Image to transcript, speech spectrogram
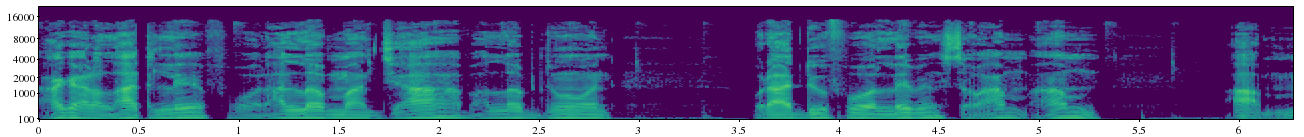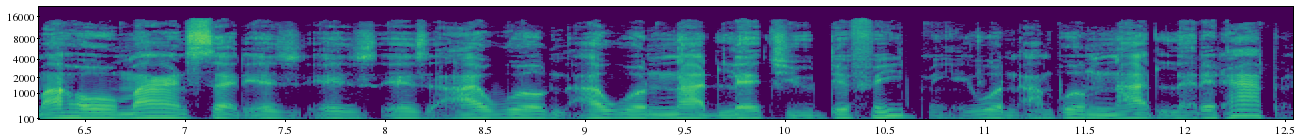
I got a lot to live for. I love my job. I love doing what I do for a living. So I'm I'm uh, my whole mindset is is is I will I will not let you defeat me. It will I will not let it happen.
